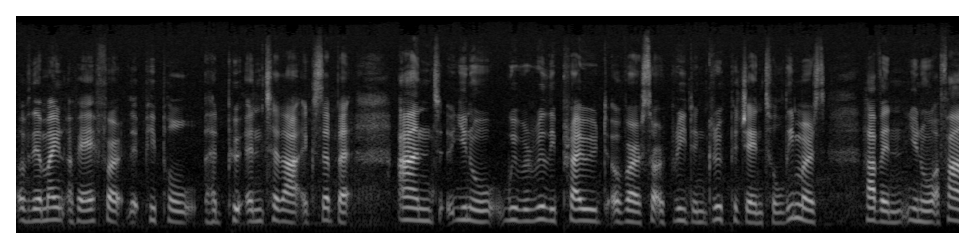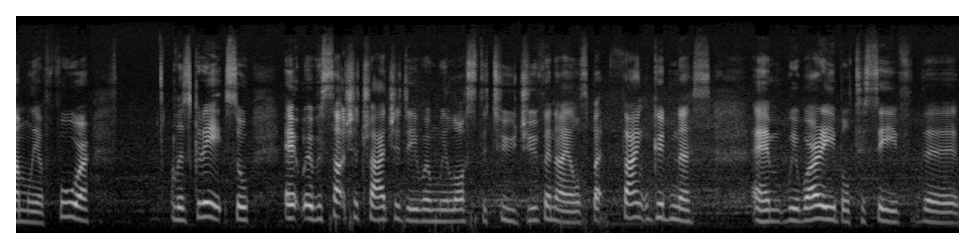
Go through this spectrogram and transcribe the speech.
of the amount of effort that people had put into that exhibit. And, you know, we were really proud of our sort of breeding group of Gentle Lemurs, having, you know, a family of four was great. So it, it was such a tragedy when we lost the two juveniles, but thank goodness um, we were able to save the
